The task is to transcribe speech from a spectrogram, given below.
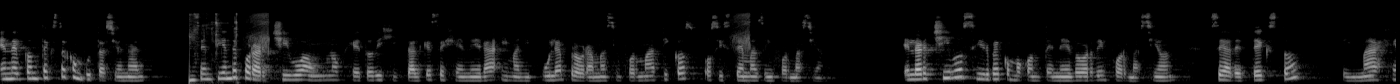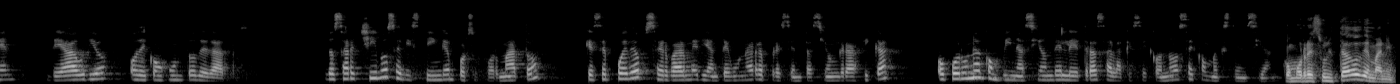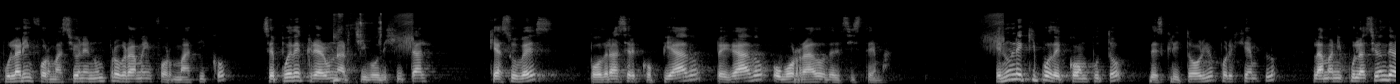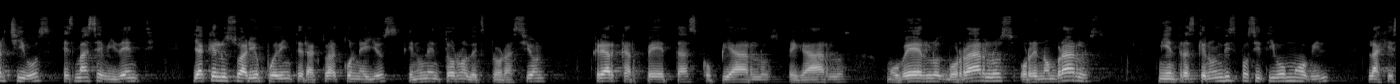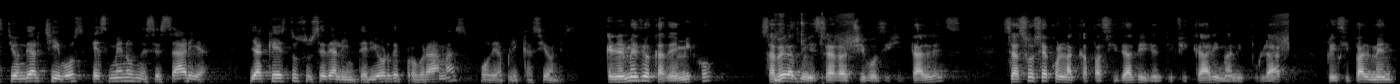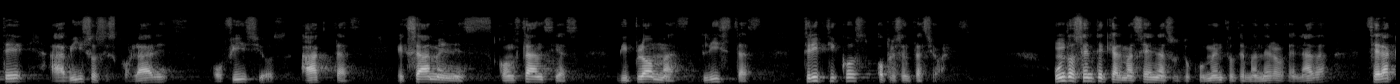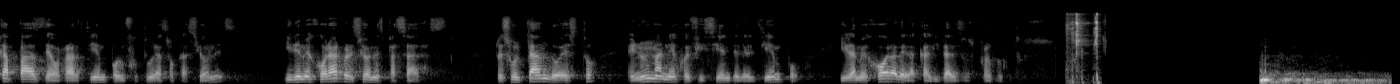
En el contexto computacional, se entiende por archivo a un objeto digital que se genera y manipula en programas informáticos o sistemas de información. El archivo sirve como contenedor de información, sea de texto, de imagen, de audio o de conjunto de datos. Los archivos se distinguen por su formato, que se puede observar mediante una representación gráfica o por una combinación de letras a la que se conoce como extensión. Como resultado de manipular información en un programa informático, se puede crear un archivo digital, que a su vez podrá ser copiado, pegado o borrado del sistema. En un equipo de cómputo, de escritorio, por ejemplo, la manipulación de archivos es más evidente, ya que el usuario puede interactuar con ellos en un entorno de exploración, crear carpetas, copiarlos, pegarlos, moverlos, borrarlos o renombrarlos, mientras que en un dispositivo móvil la gestión de archivos es menos necesaria, ya que esto sucede al interior de programas o de aplicaciones. En el medio académico, saber administrar archivos digitales se asocia con la capacidad de identificar y manipular principalmente avisos escolares, oficios, actas, exámenes, constancias, diplomas, listas, trípticos o presentaciones. Un docente que almacena sus documentos de manera ordenada será capaz de ahorrar tiempo en futuras ocasiones y de mejorar versiones pasadas, resultando esto en un manejo eficiente del tiempo y la mejora de la calidad de sus productos.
